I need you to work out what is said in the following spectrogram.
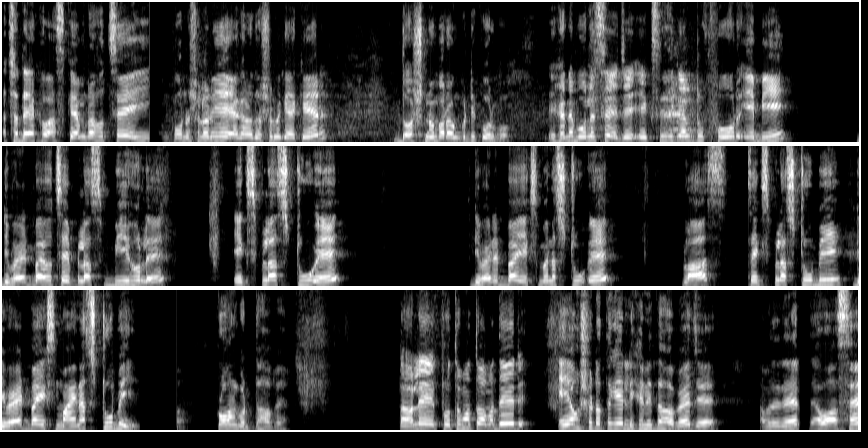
আচ্ছা দেখো, আজকে আমরা হচ্ছে এই অনুশীলনী এগারো দশমিক একের দশ নম্বর অঙ্কটি করব। এখানে বলেছে যে x equal to four a b divided by হচ্ছে এ প্লাস বি হলে x plus two a divided by x minus two a plus x plus two b divided by x minus two b প্রমাণ করতে হবে। তাহলে প্রথমত আমাদের এই অংশটা থেকে লিখে নিতে হবে যে আমাদের দেওয়া আছে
